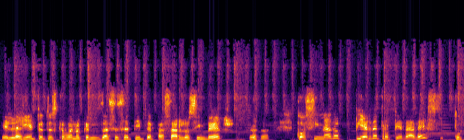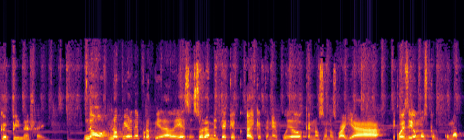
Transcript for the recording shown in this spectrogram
el aliento, entonces qué bueno que nos das ese tip de pasarlo sin ver. ¿Cocinado pierde propiedades? ¿Tú qué opinas ahí? No, no pierde propiedades, solamente que hay que tener cuidado que no se nos vaya, pues digamos, como a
